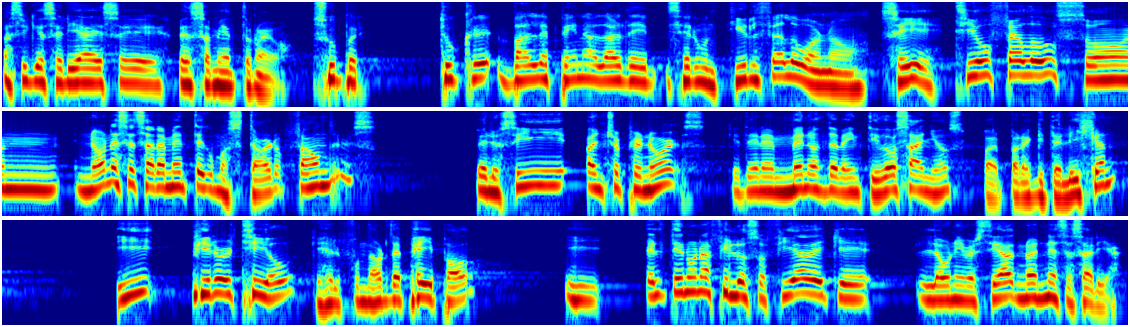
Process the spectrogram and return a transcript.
Así que sería ese pensamiento nuevo. Súper. ¿Tú crees vale la pena hablar de ser un Teal Fellow o no? Sí, Teal Fellows son no necesariamente como startup founders, pero sí entrepreneurs que tienen menos de 22 años para, para que te elijan. Y Peter Thiel, que es el fundador de PayPal, y él tiene una filosofía de que la universidad no es necesaria.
